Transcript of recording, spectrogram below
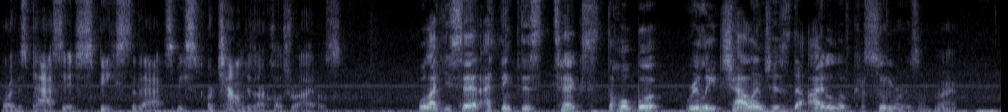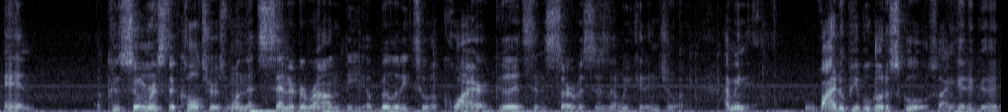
or this passage speaks to that, speaks or challenges our cultural idols? Well, like you said, I think this text, the whole book, really challenges the idol of consumerism. Right. And a consumeristic culture is one that's centered around the ability to acquire goods and services that we can enjoy. I mean, why do people go to school? So I can get a good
